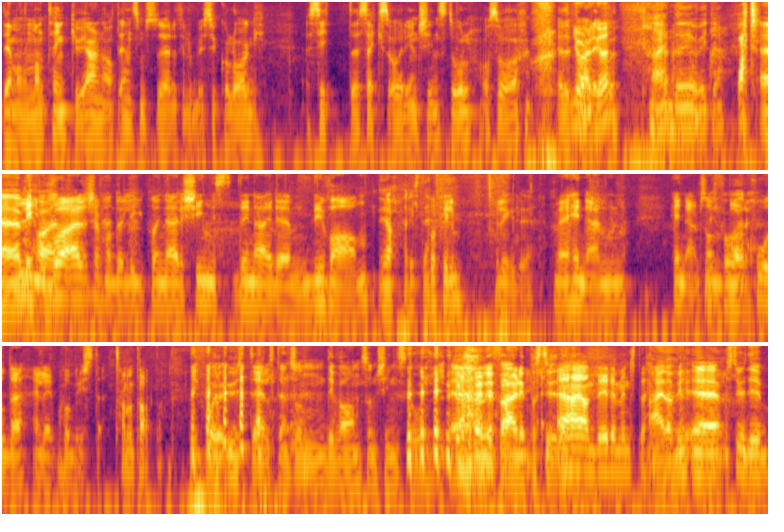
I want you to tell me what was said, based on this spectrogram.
det man, man tenker jo gjerne at en som studerer til å bli psykolog, sitter seks år i en skinnstol, og så er du Gjør du ikke det? Nei, det gjør vi ikke. What? Eh, vi Ligger har, på, jeg ser at du ligger på den der, skinns, den der um, divanen Ja, riktig. på film. Så ligger du med hendene, hendene sånn får- på hodet eller på brystet. Ta notater. Vi får jo utdelt en sånn divan, sånn skinnstol, eh, når vi er ferdig på studiet. Ja, ja, det er det minste. Nei da, vi, eh, studiet er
